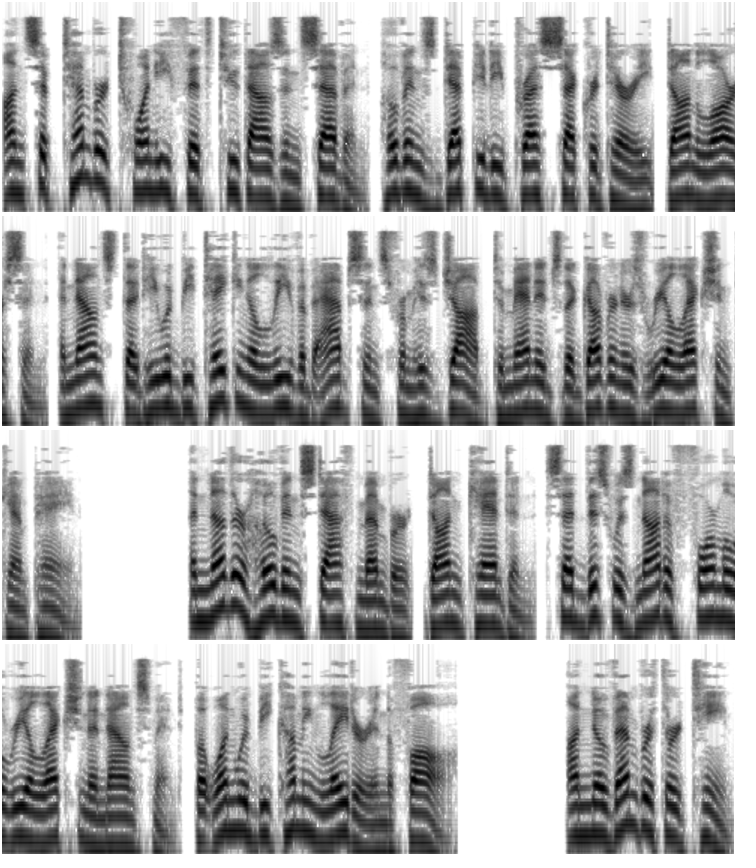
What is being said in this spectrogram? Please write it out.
On September 25, 2007, Hoeven's deputy press secretary, Don Larson, announced that he would be taking a leave of absence from his job to manage the governor's re-election campaign. Another Hoeven staff member, Don Canton, said this was not a formal re-election announcement, but one would be coming later in the fall. On November 13,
